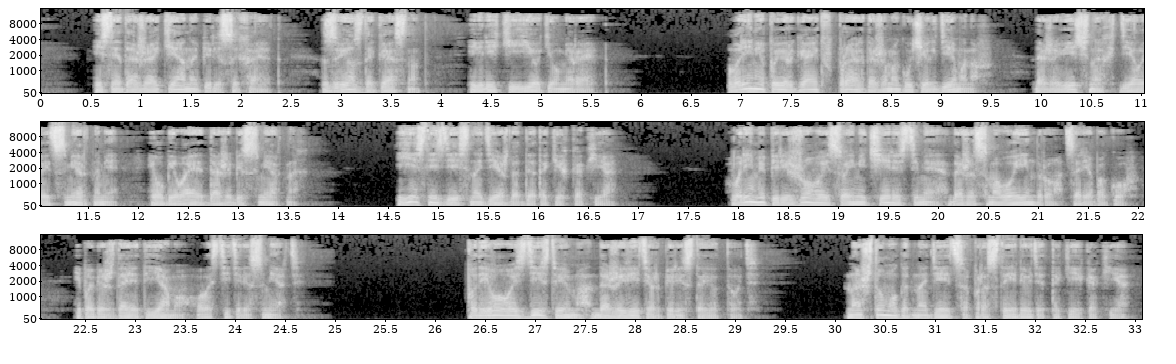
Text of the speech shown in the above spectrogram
если даже океаны пересыхают, звезды гаснут и великие йоги умирают? Время повергает в прах даже могучих демонов, даже вечных делает смертными и убивает даже бессмертных. Есть ли здесь надежда для таких, как я? Время пережевывает своими челюстями даже самого Индру, царя богов, и побеждает Яму, властителя смерти. Под его воздействием даже ветер перестает дуть. На что могут надеяться простые люди, такие как я?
